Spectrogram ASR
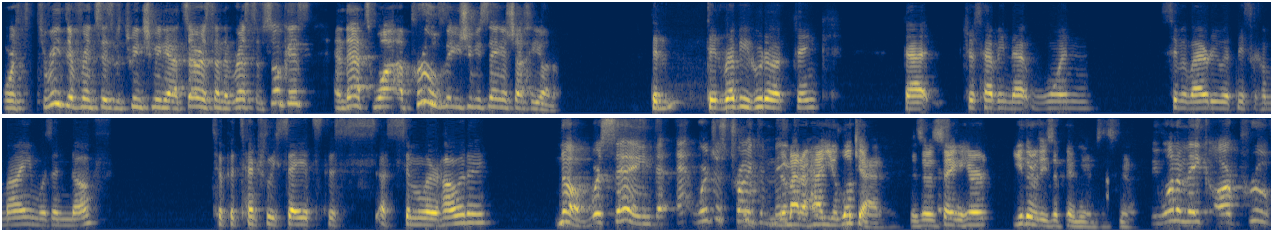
or three differences between Shmini Atzeres and the rest of Sukkot, and that's what a proof that you should be saying a Shachiyana. Did did Rabbi Huda think that just having that one similarity with Nisach Hamayim was enough to potentially say it's this a similar holiday? No, we're saying that eh, we're just trying to make. No matter how you look at it, is it saying here either of these opinions is new? We want to make our proof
